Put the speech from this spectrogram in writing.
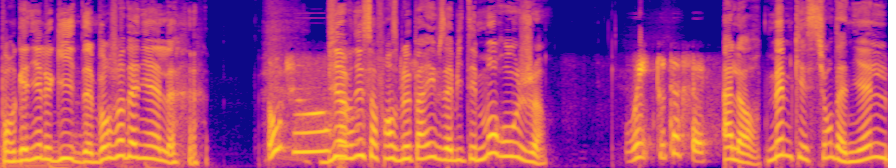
pour gagner le guide. Bonjour Daniel. Bonjour. Bienvenue sur France Bleu Paris, vous habitez Montrouge. Oui, tout à fait. Alors, même question, Daniel.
